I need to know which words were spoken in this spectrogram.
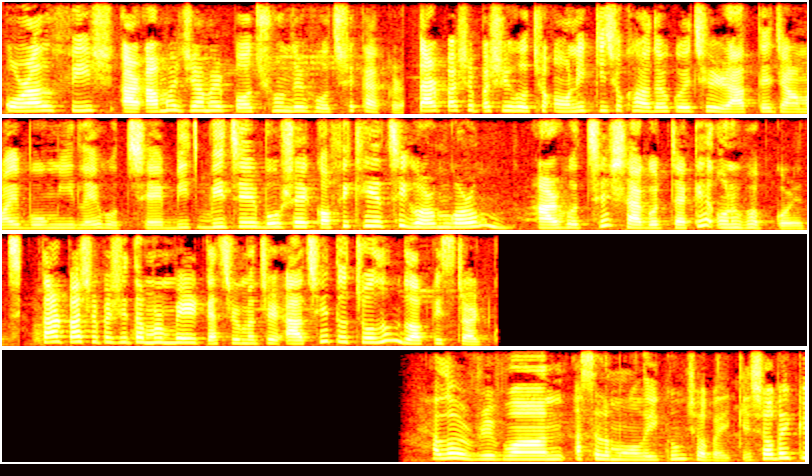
কোরাল ফিশ আর আমার জামাইয়ের পছন্দের হচ্ছে কাঁকড়া। তার পাশাপাশি হচ্ছে অনেক কিছু খাওয়া দাওয়া করেছি। রাতে জামাই বউ মিলে হচ্ছে বিচ- বসে কফি খেয়েছি গরম গরম আর হচ্ছে সাগরটাকে অনুভব করেছি। তার পাশাপাশি তো আমার মেয়ের ক্যাচের মাচের আছে। তো চলুন ব্লগটি স্টার্ট হ্যালো এভরিওয়ান আসসালামু আলাইকুম সবাইকে। সবাইকে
